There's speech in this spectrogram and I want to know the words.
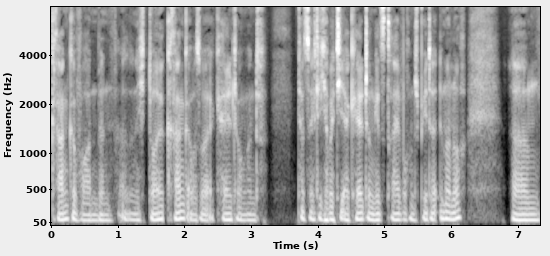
krank geworden bin. Also nicht doll krank, aber so Erkältung. Und tatsächlich habe ich die Erkältung jetzt drei Wochen später immer noch. Ähm,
